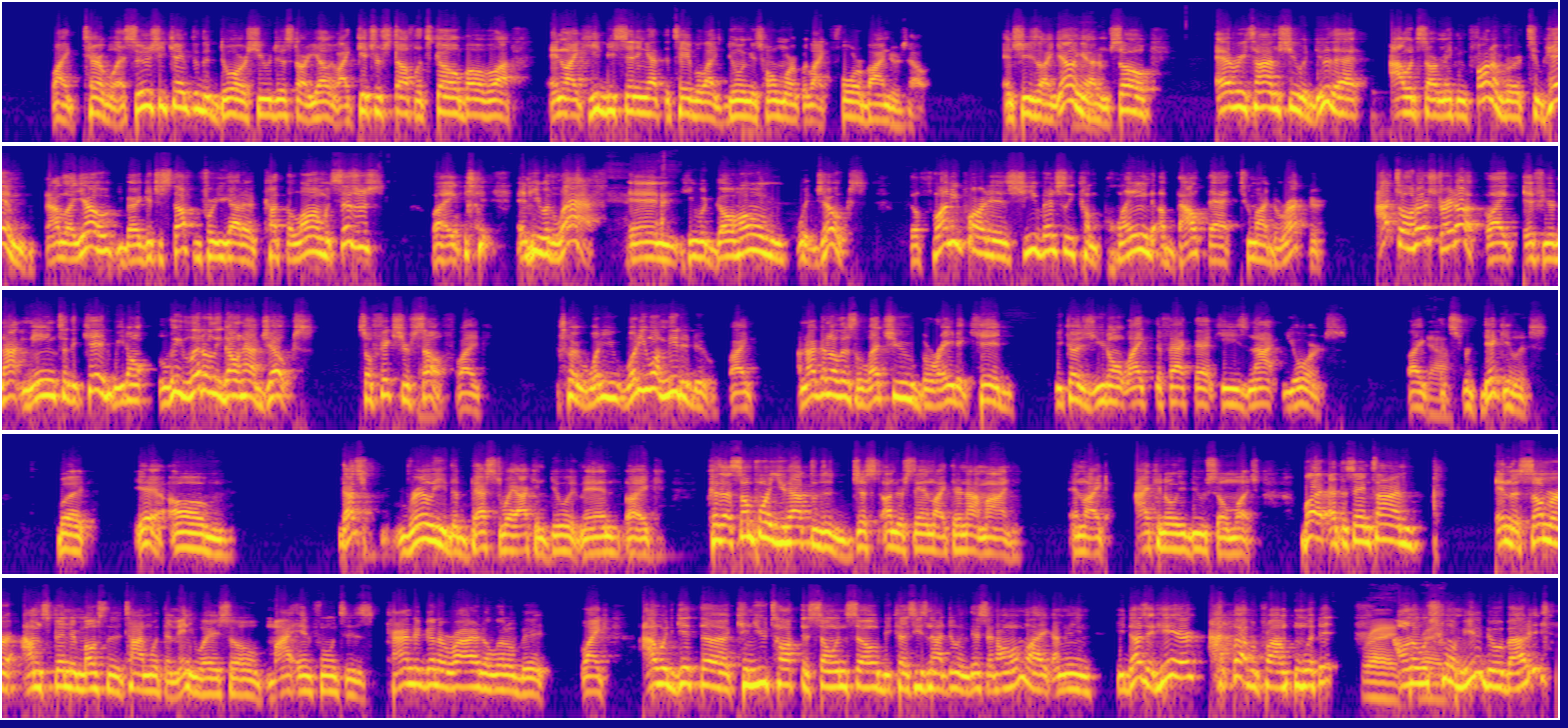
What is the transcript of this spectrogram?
Like terrible. As soon as she came through the door, she would just start yelling, like, get your stuff, let's go, blah, blah, blah. And like he'd be sitting at the table, like doing his homework with like four binders out. And she's like yelling at him. So every time she would do that, I would start making fun of her to him. And I was like, yo, you better get your stuff before you gotta cut the lawn with scissors. Like, and he would laugh and he would go home with jokes. The funny part is she eventually complained about that to my director. I told her straight up, like, if you're not mean to the kid, we don't we literally don't have jokes. So fix yourself. Like, what do you what do you want me to do? Like, I'm not gonna just let you berate a kid because you don't like the fact that he's not yours. Like, Yeah. it's ridiculous. But yeah, um, that's really the best way I can do it, man. Like, because at some point you have to just understand like they're not mine, and like I can only do so much. But at the same time, in the summer, I'm spending most of the time with them anyway, so my influence is kind of gonna ride a little bit. Like I would get the, can you talk to so and so because he's not doing this at home? I'm like, I mean, he does it here. I don't have a problem with it. Right. I don't know what right. you want me to do about it.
